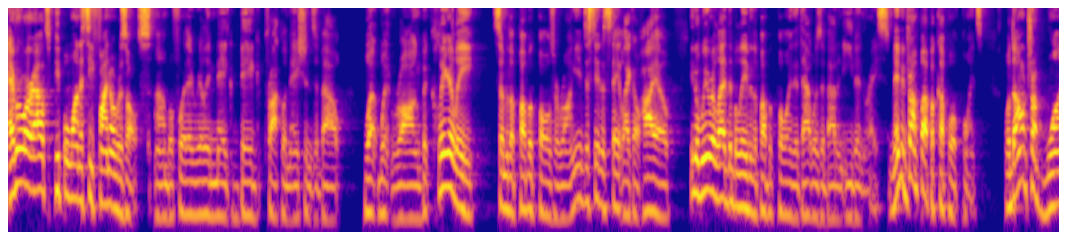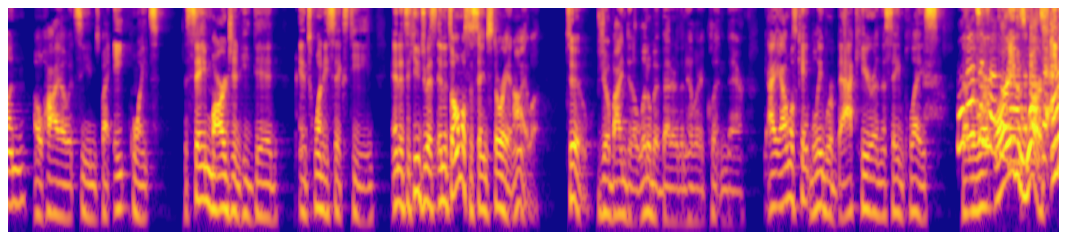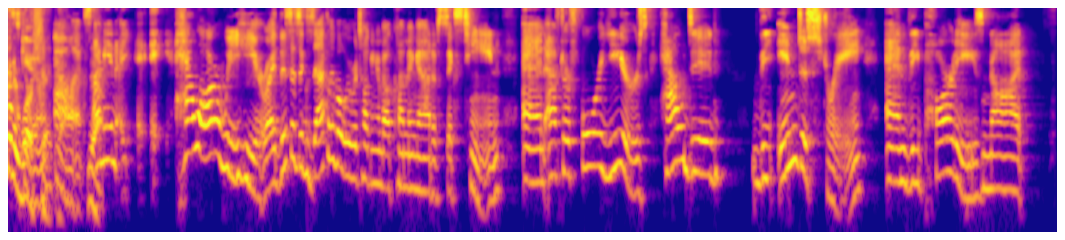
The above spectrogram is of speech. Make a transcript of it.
Everywhere else, people want to see final results um, before they really make big proclamations about what went wrong. But clearly, some of the public polls were wrong. You just in a state like Ohio, you know, we were led to believe in the public polling that that was about an even race. Maybe Trump up a couple of points. Well, Donald Trump won Ohio, it seems, by eight points, the same margin he did in 2016. And it's a huge miss. And it's almost the same story in Iowa, too. Joe Biden did a little bit better than Hillary Clinton there. I almost can't believe we're back here in the same place. Well, that's we were, exactly or even worse, even in worse you, shape. Alex. Yeah. I mean, how are we here, right? This is exactly what we were talking about coming out of 16. And after four years, how did the industry and the parties not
